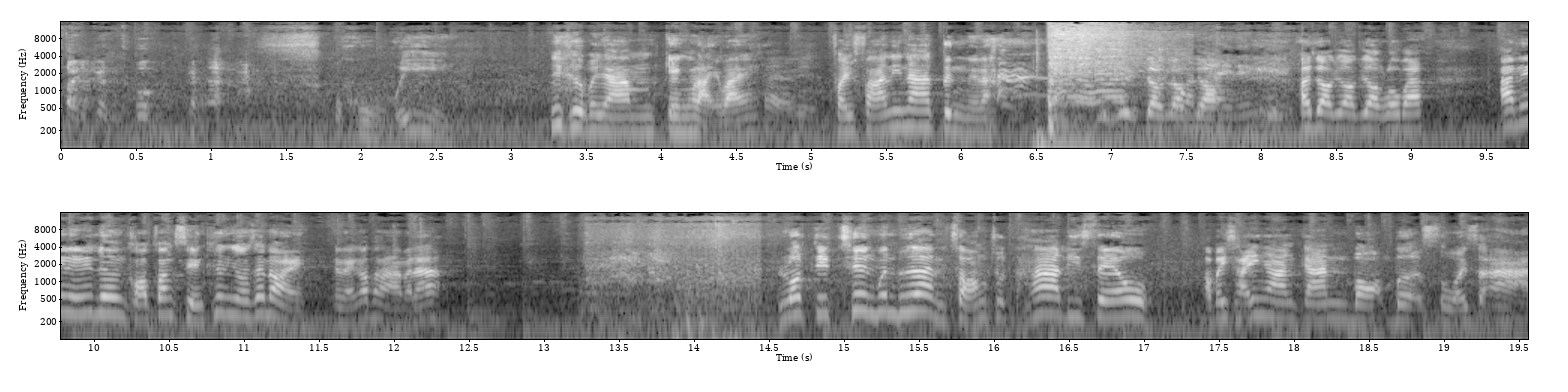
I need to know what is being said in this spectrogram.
ไปกันทุกโอ้โหนี่คือพยายามเก่งไหลไว้ ใช่ครับพี่ ไฟฟ้านี่หน้าตึงเลยนะ หยอกหยอกหยอกอะไรเนี่ยพี่อะหยอกหยอกหยอกลงมา อันนี้นิดนึงขอฟังเสียงเครื่องยนต์ซะหน่อย ไหนๆก็ผ่านมาแล้ว รถติดชื่นเพื่อนๆ 2.5 ดีเซล เอาไปใช้งานกันเบาะเบอะสวยสะอาด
